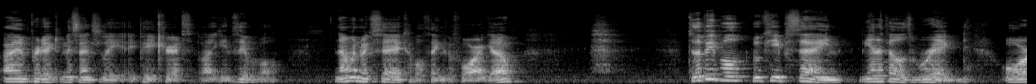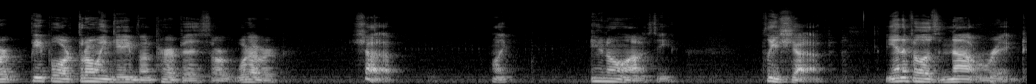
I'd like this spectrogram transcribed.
I am predicting essentially a Patriots Vikings Super Bowl. Now, I'm going to say a couple things before I go. To the people who keep saying the NFL is rigged, or people are throwing games on purpose, or whatever, shut up. Like, in all honesty, please shut up. The NFL is not rigged.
